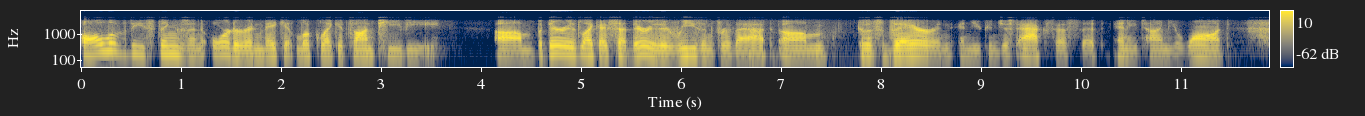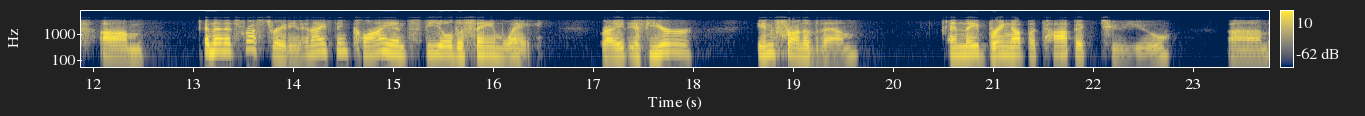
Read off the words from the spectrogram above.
all of these things in order and make it look like it's on TV. Um, but there is, like I said, there is a reason for that because it's there and, and you can just access it anytime you want. Um, and then it's frustrating. And I think clients feel the same way, right? If you're in front of them and they bring up a topic to you, um,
